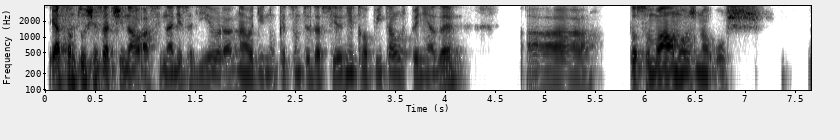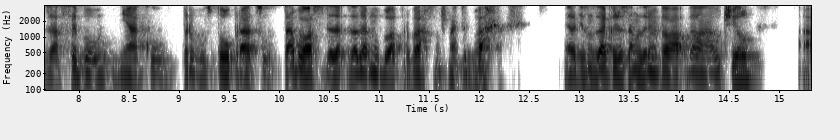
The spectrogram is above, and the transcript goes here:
ja som tušne začínal asi na 10 eurách na hodinu, keď som teda si od niekoho pýtal už peniaze. A to som mal možno už za sebou nejakú prvú spoluprácu. Tá bola asi zadarmo, bola prvá, možno aj druhá. Kde som sa akože samozrejme veľa, veľa naučil. A,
